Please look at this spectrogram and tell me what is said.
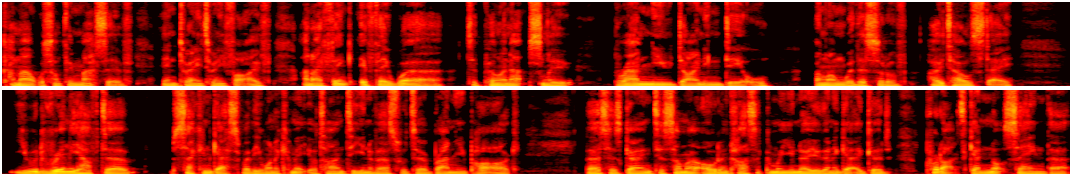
come out with something massive in 2025. And I think if they were to pull an absolute brand new dining deal along with a sort of hotel stay, you would really have to second guess whether you want to commit your time to Universal to a brand new park versus going to somewhere old and classic and where you know you're going to get a good product. Again, not saying that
